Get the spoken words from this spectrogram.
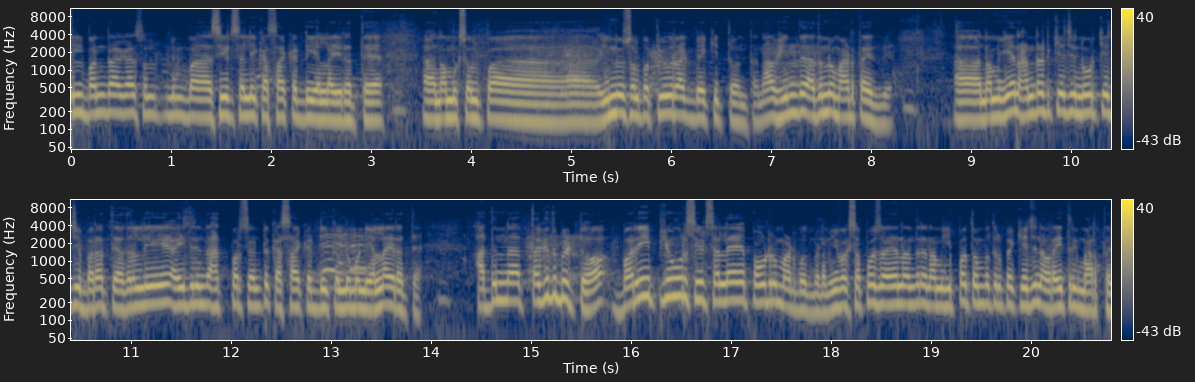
ಇಲ್ಲಿ ಬಂದಾಗ ಸ್ವಲ್ಪ ನಿಮ್ಮ ಸೀಟ್ಸಲ್ಲಿ ಕಸ ಕಡ್ಡಿ ಎಲ್ಲ ಇರುತ್ತೆ ನಮಗೆ ಸ್ವಲ್ಪ ಇನ್ನೂ ಸ್ವಲ್ಪ ಪ್ಯೂರ್ ಆಗಬೇಕಿತ್ತು ಅಂತ. ನಾವು ಹಿಂದೆ ಅದನ್ನು ಮಾಡ್ತಾಯಿದ್ವಿ ನಮಗೇನು ಹಂಡ್ರೆಡ್ ಕೆ ಜಿ ನೂರು ಕೆ ಜಿ ಬರುತ್ತೆ, ಅದರಲ್ಲಿ ಐದರಿಂದ ಹತ್ತು ಪರ್ಸೆಂಟು ಕಸ, ಕಡ್ಡಿ, ಕಲ್ಲು, ಮಣ್ಣು ಎಲ್ಲ ಇರುತ್ತೆ. ಅದನ್ನು ತೆಗೆದುಬಿಟ್ಟು ಬರೀ ಪ್ಯೂರ್ ಸೀಡ್ಸಲ್ಲೇ ಪೌಡ್ರ್ ಮಾಡ್ಬೋದು ಮೇಡಮ್ ಇವಾಗ ಸಪೋಸ್ ಏನಂದರೆ ನಮ್ಗೆ ಇಪ್ಪತ್ತೊಂಬತ್ತು ರೂಪಾಯಿ ಕೆ ಜಿ ನಾವು ರೈತರಿಗೆ ಮಾರ್ತಾ,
